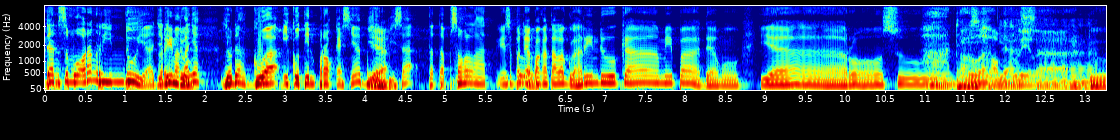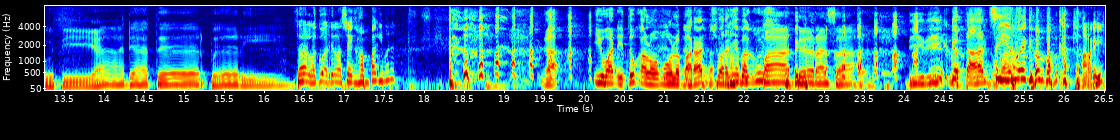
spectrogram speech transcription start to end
dan semua orang rindu ya. Jadi Rindu. makanya yaudah gua ikutin prokesnya biar Iya. bisa tetap sholat. Ya seperti apa kata lagu lah, rindu kami padamu ya Rasul. Luar biasa. Alhamdulillah. Rindu tiada terperi. Lagu Ari Lasso yang hampa gimana? Enggak. Iwan itu kalau mau lebaran suaranya bagus. Apa terasa? Diriku tanpa. Si Ibu gampang ketarik.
